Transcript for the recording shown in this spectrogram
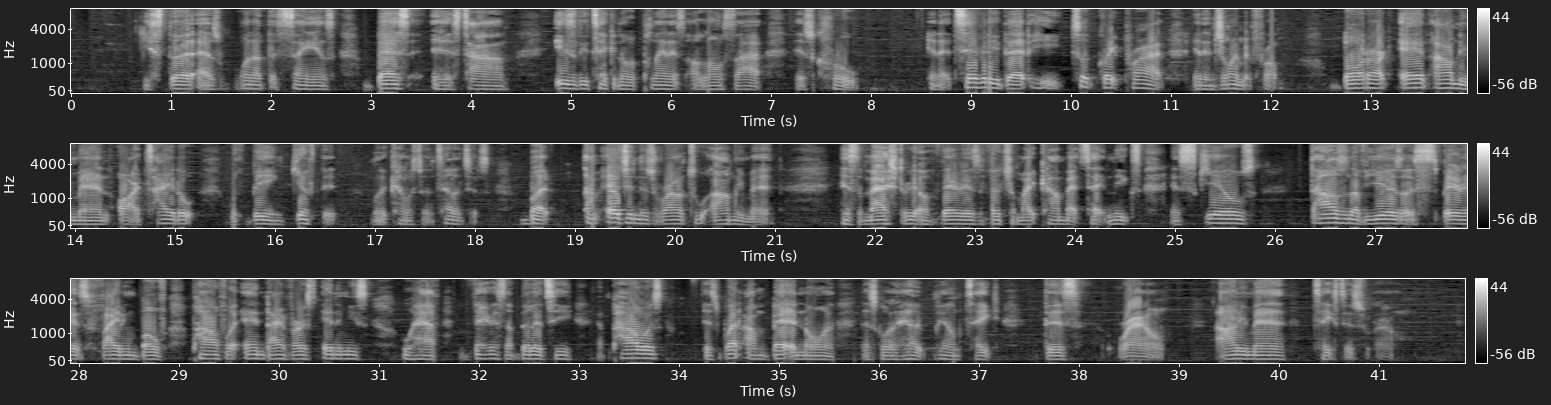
He stood as one of the Saiyans best in his time, easily taking over planets alongside his crew, an activity that he took great pride and enjoyment from. Bardock and Omni-Man are titled with being gifted when it comes to intelligence, but I'm edging this round to Omni-Man. His mastery of various Viltrumite combat techniques and skills, thousands of years of experience fighting both powerful and diverse enemies who have various ability and powers is what I'm betting on that's going to help him take this round. Omni-Man takes this round.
